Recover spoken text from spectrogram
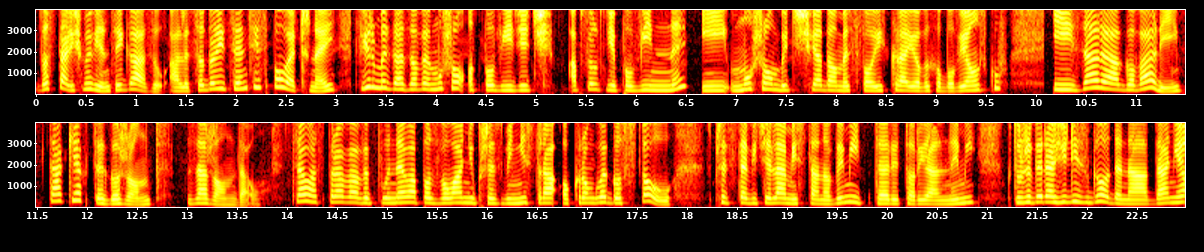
dostaliśmy więcej gazu, ale co do licencji społecznej, firmy gazowe muszą odpowiedzieć absolutnie powinny i muszą być świadome swoich krajowych obowiązków i zareagowali tak, jak tego rząd zażądał. Cała sprawa wypłynęła po zwołaniu przez ministra okrągłego stołu z przedstawicielami stanowymi terytorialnymi, którzy wyrazili zgodę na danie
